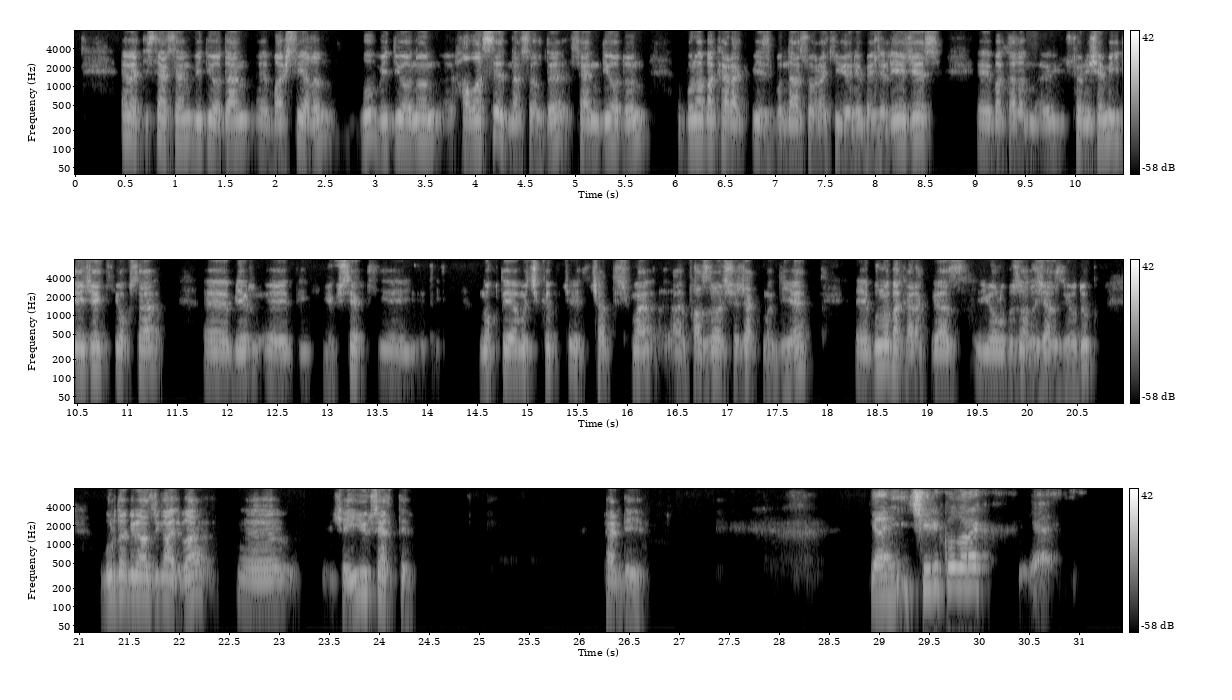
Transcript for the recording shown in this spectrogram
Evet istersen videodan e, başlayalım. Bu videonun havası nasıldı? Sen diyordun buna bakarak biz bundan sonraki yönü belirleyeceğiz. Bakalım sönüşe mi gidecek yoksa bir yüksek noktaya mı çıkıp çatışma fazlalaşacak mı diye. Buna bakarak biraz yolumuzu alacağız diyorduk burada birazcık galiba e, şeyi yükseltti. Perdeyi. Yani içerik olarak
